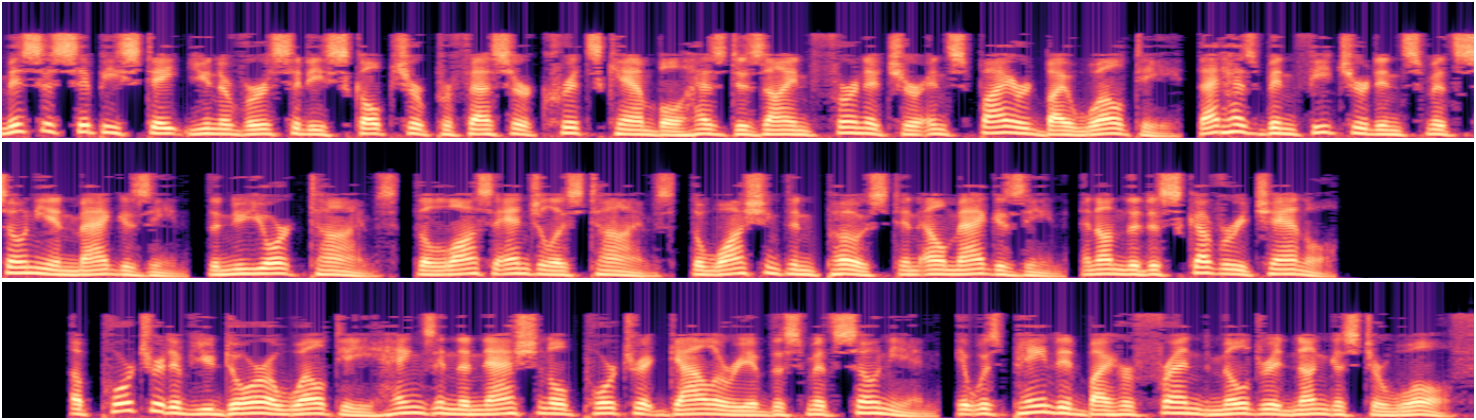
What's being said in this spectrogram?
Mississippi State University sculpture professor Critz Campbell has designed furniture inspired by Welty, that has been featured in Smithsonian Magazine, The New York Times, The Los Angeles Times, The Washington Post and Elle Magazine, and on the Discovery Channel. A portrait of Eudora Welty hangs in the National Portrait Gallery of the Smithsonian, it was painted by her friend Mildred Nungester Wolfe.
